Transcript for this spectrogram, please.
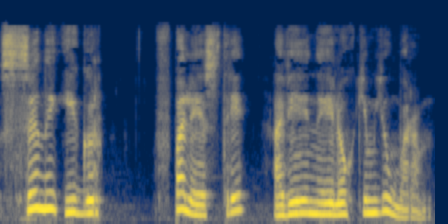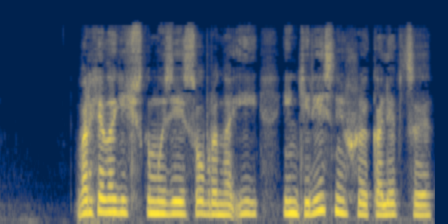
сцены игр в палестре, овеянные легким юмором. В археологическом музее собрана и интереснейшая коллекция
